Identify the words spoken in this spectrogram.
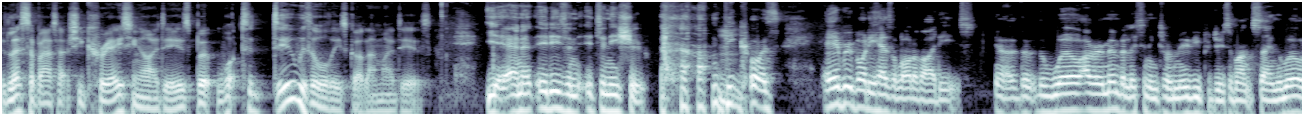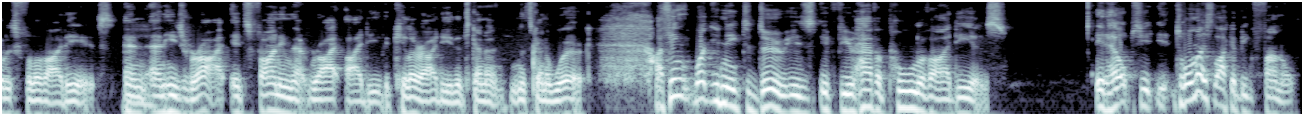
less about actually creating ideas, but what to do with all these goddamn ideas. Yeah, and it, it is an it's an issue because mm. everybody has a lot of ideas. You know, the, the world. I remember listening to a movie producer once saying the world is full of ideas, and mm. and he's right. It's finding that right idea, the killer idea that's gonna that's gonna work. I think what you need to do is if you have a pool of ideas, it helps you. It's almost like a big funnel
